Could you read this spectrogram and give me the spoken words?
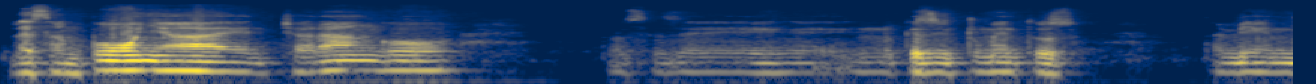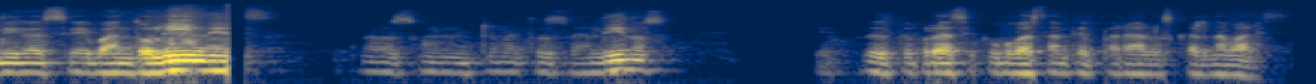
la zampoña, el charango, entonces eh, lo que es instrumentos también dígase bandolines, son instrumentos andinos que temporada se ocupa bastante para los carnavales.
